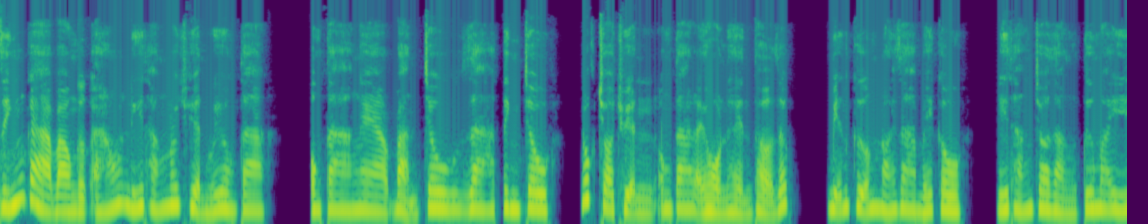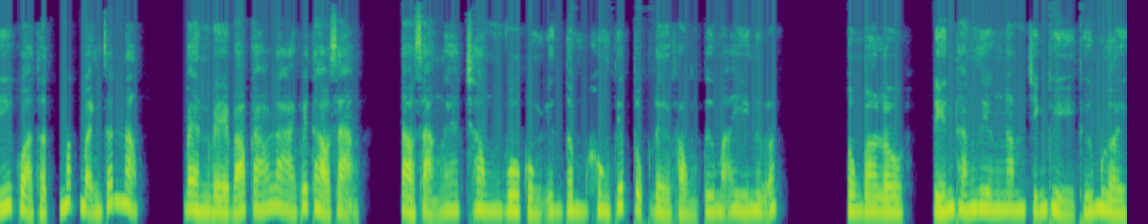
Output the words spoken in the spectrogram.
dính cả vào ngực áo. Lý Thắng nói chuyện với ông ta. Ông ta nghe bản châu ra Tinh Châu, lúc trò chuyện ông ta lại hồn hển thở dốc, miễn cưỡng nói ra mấy câu. Lý Thắng cho rằng Tư Mã Ý quả thật mắc bệnh rất nặng, bèn về báo cáo lại với Thảo Sảng. Tào Sảng nghe trong vô cùng yên tâm không tiếp tục đề phòng Tư Mã Ý nữa. Không bao lâu, đến tháng riêng năm chính thủy thứ 10,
